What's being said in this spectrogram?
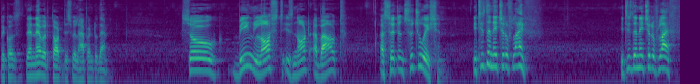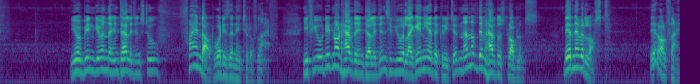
Because they never thought this will happen to them. So, being lost is not about a certain situation, it is the nature of life. It is the nature of life. You have been given the intelligence to find out what is the nature of life. If you did not have the intelligence, if you were like any other creature, none of them have those problems. They're never lost. They're all fine.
